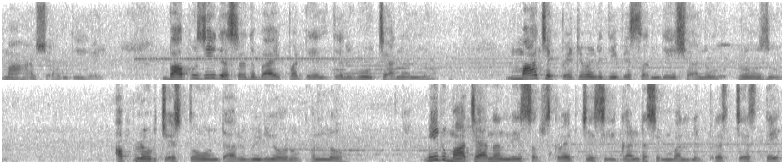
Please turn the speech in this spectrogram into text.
మహాశాంతి హై. బాపూజీ దశరథ్ భాయ్ పటేల్ తెలుగు ఛానల్లో మా చెప్పేటువంటి దివ్య సందేశాలు రోజు అప్లోడ్ చేస్తూ ఉంటారు వీడియో రూపంలో. మీరు మా ఛానల్ని సబ్స్క్రైబ్ చేసి గంట సింబల్ని ప్రెస్ చేస్తే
